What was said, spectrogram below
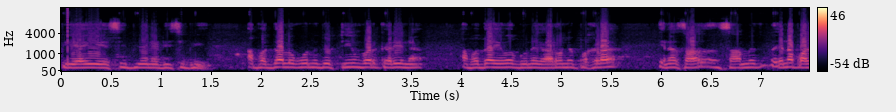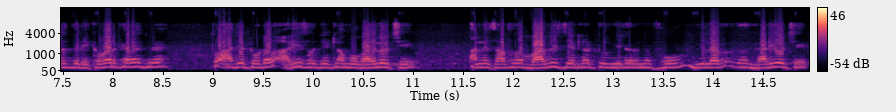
PI, ACP અને ડીસીપી, આ બધા લોકોને જો ટીમ વર્ક કરીને આ બધા એવા ગુનેગારોને પકડા એના સામે, એના પાસેથી રિકવર કર્યા જોઈએ, તો આજે ટોટલ અઢીસો જેટલા મોબાઈલો છે અને સાથે બાવીસ જેટલા ટુ વ્હીલર અને ફોર વ્હીલર ગાડીઓ છે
